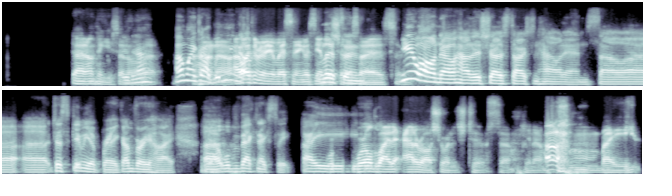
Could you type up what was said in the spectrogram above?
I don't think you said Do all that? that. Oh my I, god, don't know. you I know- wasn't really listening. It was the end of the show. Listen, So I, so- you all know how this show starts and how it ends. So uh uh just give me a break. I'm very high. Uh Yeah. we'll be back next week. Bye. worldwide Adderall shortage too. So you know, Oh. Mm, bye.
